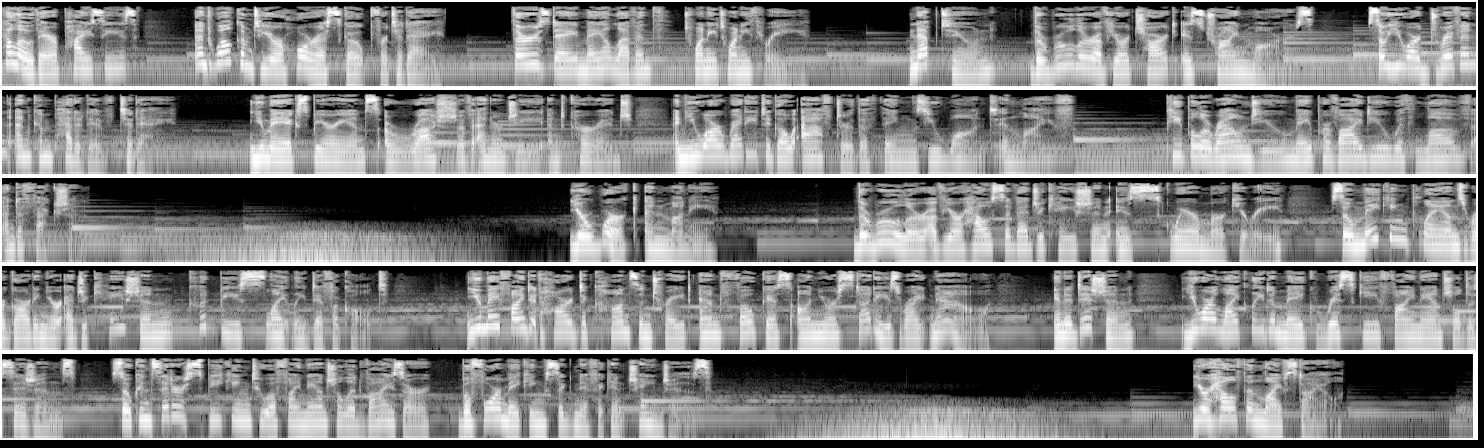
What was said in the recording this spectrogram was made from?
Hello there, Pisces, and welcome to your horoscope for today, Thursday, May 11th, 2023. Neptune, the ruler of your chart, is trine Mars, so you are driven and competitive today. You may experience a rush of energy and courage, and you are ready to go after the things you want in life. People around you may provide you with love and affection. Your work and money. The ruler of your house of education is square Mercury, so making plans regarding your education could be slightly difficult. You may find it hard to concentrate and focus on your studies right now. In addition, you are likely to make risky financial decisions, so consider speaking to a financial advisor before making significant changes. Your health and lifestyle.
